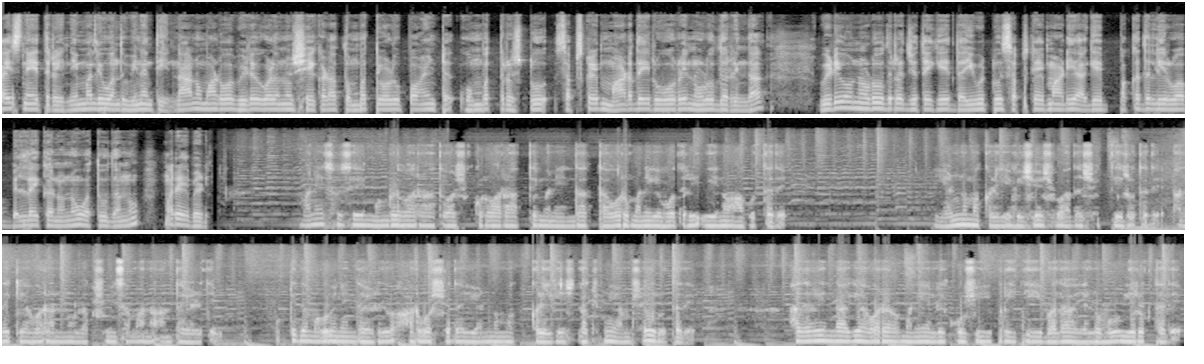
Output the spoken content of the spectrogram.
Hi ಸ್ನೇಹಿತರೆ, ನಿಮ್ಮಲ್ಲಿ ಒಂದು ವಿನಂತಿ. ನಾನು ಮಾಡುವ ವಿಡಿಯೋಗಳನ್ನು ಶೇಕಡ ತೊಂಬತ್ತೇಳು ಪಾಯಿಂಟ್ ಒಂಬತ್ತರಷ್ಟು ಸಬ್ಸ್ಕ್ರೈಬ್ ಮಾಡದೇ ಇರುವವರೇ ನೋಡುವುದರಿಂದ ವಿಡಿಯೋ ನೋಡುವುದರ ಜೊತೆಗೆ ದಯವಿಟ್ಟು ಸಬ್ಸ್ಕ್ರೈಬ್ ಮಾಡಿ, ಹಾಗೆ ಪಕ್ಕದಲ್ಲಿರುವ ಬೆಲ್ಲೈಕನನ್ನು ಒತ್ತುವುದನ್ನು ಮರೆಯಬೇಡಿ. ಮನೆ ಸೊಸೆ ಮಂಗಳವಾರ ಅಥವಾ ಶುಕ್ರವಾರ ಅತ್ತೆ ಮನೆಯಿಂದ ತವರು ಮನೆಗೆ ಹೋದರೆ ಏನೋ ಆಗುತ್ತದೆ. ಹೆಣ್ಣು ಮಕ್ಕಳಿಗೆ ವಿಶೇಷವಾದ ಶಕ್ತಿ ಇರುತ್ತದೆ. ಅದಕ್ಕೆ ಅವರನ್ನು ಲಕ್ಷ್ಮಿ ಸಮಾನ ಅಂತ ಹೇಳ್ತೀವಿ. ಹುಟ್ಟಿದ ಮಗುವಿನಿಂದ ಹಿಡಿದು ಆರು ವರ್ಷದ ಹೆಣ್ಣು ಮಕ್ಕಳಿಗೆ ಲಕ್ಷ್ಮಿ ಅಂಶ ಇರುತ್ತದೆ. ಅದರಿಂದಾಗಿ ಅವರ ಮನೆಯಲ್ಲಿ ಖುಷಿ, ಪ್ರೀತಿ, ಬಲ ಎಲ್ಲವೂ ಇರುತ್ತದೆ.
